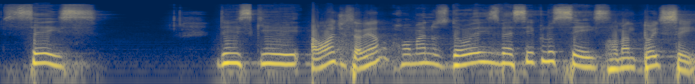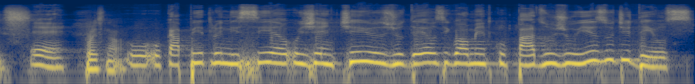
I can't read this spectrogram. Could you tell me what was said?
6, diz que. Aonde, está vendo? Romanos 2, versículo 6. Romanos 2, 6. É. Pois não. O, o capítulo inicia os gentios, os judeus igualmente culpados, o juízo de Deus.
